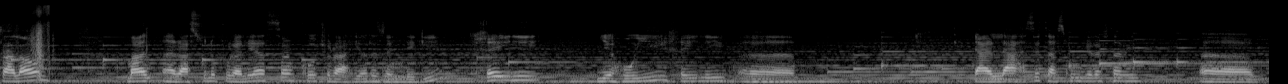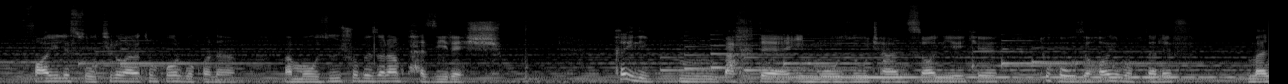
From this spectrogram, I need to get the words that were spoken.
سلام. من رسول پورعلی هستم کوچ و رهیار زندگی. خیلی یهویی خیلی در لحظه تصمیم گرفتم این فایل صوتی رو براتون پر بکنم و موضوعش رو بذارم پذیرش. خیلی وقت این موضوع چند سالیه که تو حوزه های مختلف من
